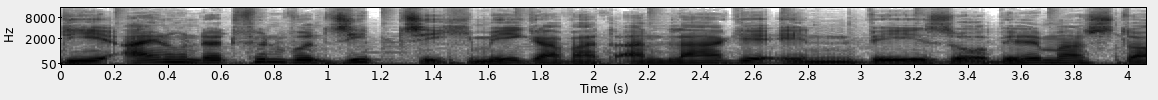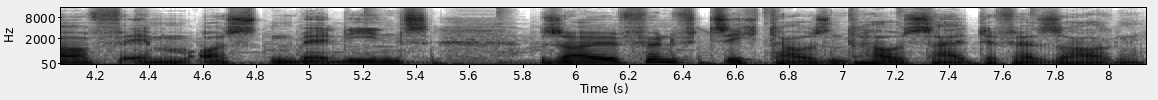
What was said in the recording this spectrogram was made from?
Die 175 Megawatt Anlage in Weso-Wilmersdorf im Osten Berlins soll 50.000 Haushalte versorgen.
